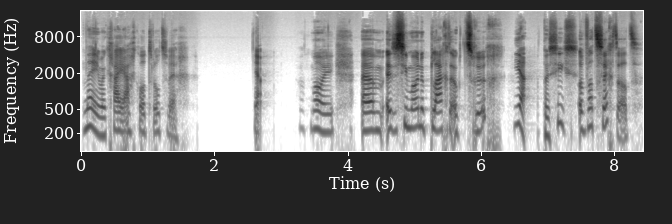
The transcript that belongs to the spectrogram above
nee, maar ik ga je eigenlijk wel trots weg. Wat mooi. Ehm, Simone plaagde ook terug. Ja, precies. Wat zegt dat?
